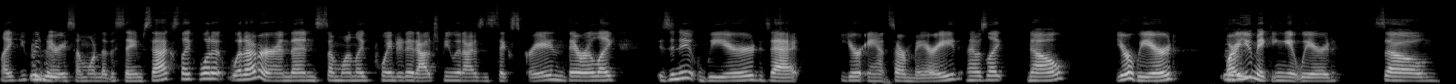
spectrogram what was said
like you can Mhm. marry someone of the same sex, like what whatever. And then someone like pointed it out to me when I was in sixth grade, and they were like, "Isn't it weird that your aunts are married?" And I was like, "No, you're weird. Why are Mhm. you making it weird?" So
